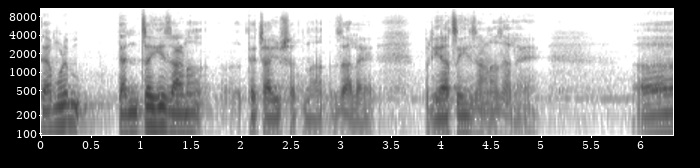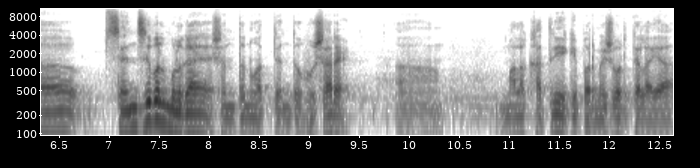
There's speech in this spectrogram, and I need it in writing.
त्यामुळे त्यांचंही जाणं त्याच्या आयुष्यातनं झालं आहे प्रियाचंही जाणं झालं आहे सेन्सिबल मुलगा आहे शंतनू अत्यंत हुशार आहे. मला खात्री आहे की परमेश्वर त्याला या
